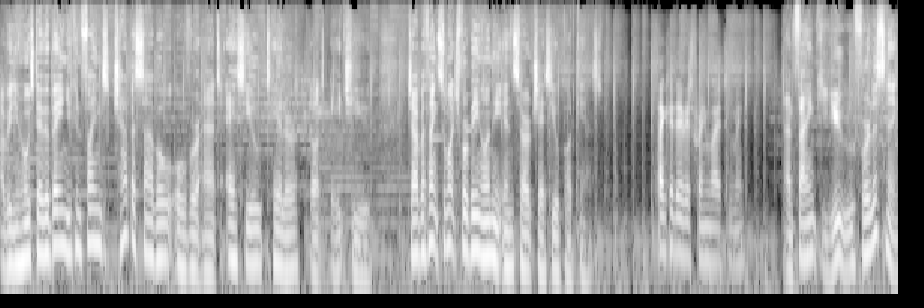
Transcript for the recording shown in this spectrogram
I've been your host, David Bain. You can find Csaba Szabó over at seotailor.hu. Csaba, thanks so much for being on the In Search SEO podcast. Thank you, David, for inviting me. And thank you for listening.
